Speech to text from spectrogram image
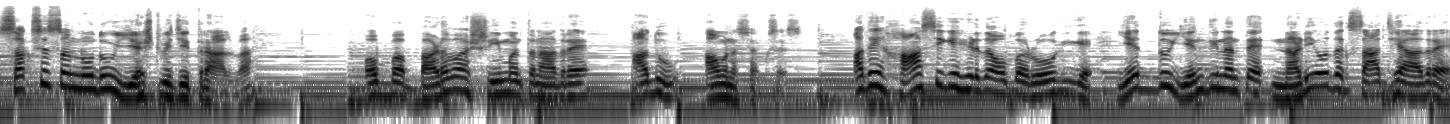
ಸಕ್ಸಸ್ ಅನ್ನೋದು ಎಷ್ಟು ವಿಚಿತ್ರ ಅಲ್ವಾ? ಒಬ್ಬ ಬಡವ ಶ್ರೀಮಂತನಾದರೆ ಅದು ಅವನ ಸಕ್ಸಸ್. ಅದೇ ಹಾಸಿಗೆ ಹಿಡಿದ ಒಬ್ಬ ರೋಗಿಗೆ ಎದ್ದು ಎಂದಿನಂತೆ ನಡೆಯೋದಕ್ಕೆ ಸಾಧ್ಯ ಆದರೆ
